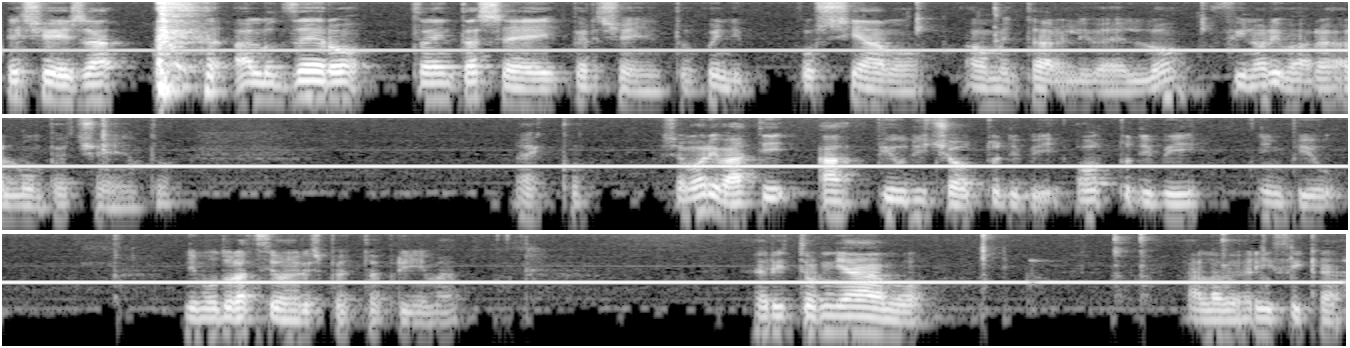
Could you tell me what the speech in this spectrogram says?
è scesa allo 0,36% quindi possiamo aumentare il livello fino ad arrivare all'1% ecco siamo arrivati a più 18 dB, 8 dB in più di modulazione rispetto a prima. Ritorniamo alla verifica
